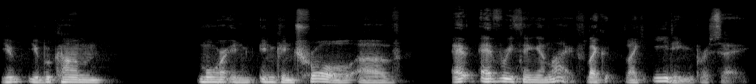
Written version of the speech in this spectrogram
you you become more in, in control of e- everything in life, like like eating per se.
